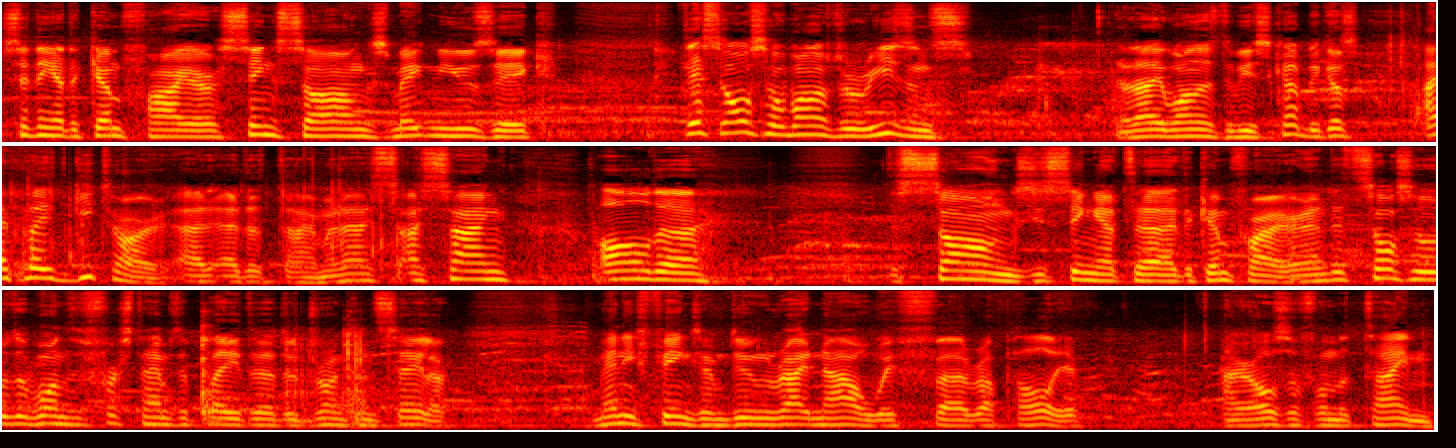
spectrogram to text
sitting at the campfire, sing songs, make music. That's also one of the reasons that I wanted to be a scout because I played guitar at, at that time and I, I sang all the the songs you sing at uh, the campfire and it's also the one of the first times I played uh, the Drunken Sailor. Many things I'm doing right now with uh, Rapalje are also from the time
